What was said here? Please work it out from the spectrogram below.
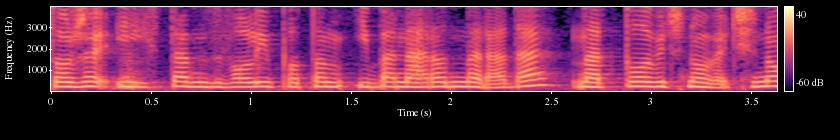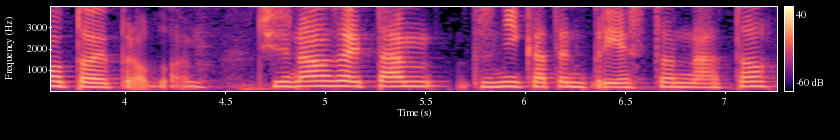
To, že ich tam zvolí potom iba Národná rada nad polovičnou väčšinou, to je problém. Čiže naozaj tam vzniká ten priestor na to,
